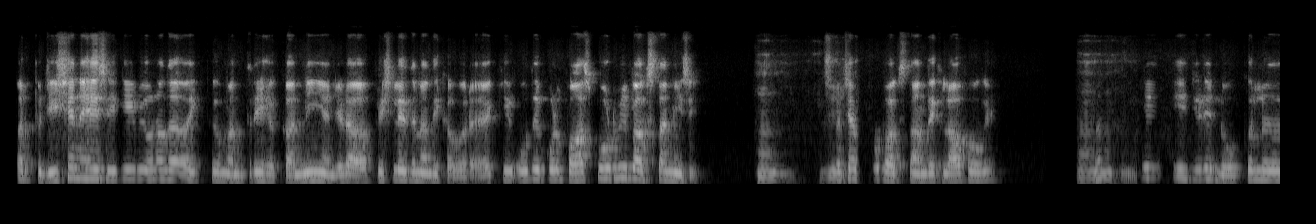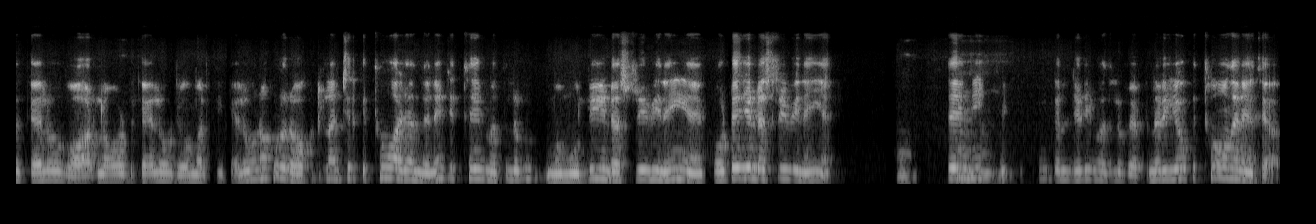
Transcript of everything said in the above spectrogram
ਪਰ ਪੋਜੀਸ਼ਨ ਇਹ ਸੀ ਕਿ ਵੀ ਉਹਨਾਂ ਦਾ ਇੱਕ ਮੰਤਰੀ ਹਕਾਨੀ ਹੈ ਜਿਹੜਾ ਪਿਛਲੇ ਦਿਨਾਂ ਦੀ ਖਬਰ ਹੈ ਕਿ ਉਹਦੇ ਕੋਲ ਪਾਸਪੋਰਟ ਵੀ ਪਾਕਿਸਤਾਨੀ ਸੀ। ਹੂੰ ਜੀ। ਅੱਛਾ ਉਹ ਪਾਕਿਸਤਾਨ ਦੇ ਖਿਲਾਫ ਹੋ ਗਏ। ਹੂੰ ਹੂੰ ਹੂੰ। ਇਹ ਇਹ ਜਿਹੜੇ ਲੋਕਲ ਕਹਿ ਲੋ ਵਾਰਲੌਰਡ ਕਹਿ ਲੋ ਜੋ ਮਰਜ਼ੀ ਕਹਿ ਲੋ ਉਹਨਾਂ ਕੋਲ ਰਾਕਟ ਲਾਂਚਰ ਕਿੱਥੋਂ ਆ ਜਾਂਦੇ ਨੇ ਜਿੱਥੇ ਮਤਲਬ ਮਾਮੂਲੀ ਇੰਡਸਟਰੀ ਵੀ ਨਹੀਂ ਹੈ ਕੋਟੇਜ ਇੰਡਸਟਰੀ ਵੀ ਨਹੀਂ ਹੈ। ਤੇ technical ਜਿਹੜੀ ਮਤਲਬ ਵੈਪਨਰੀ ਆ ਉਹ ਕਿੱਥੋਂ ਆਉਂਦੇ ਨੇ ਹਥਿਆਰ?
